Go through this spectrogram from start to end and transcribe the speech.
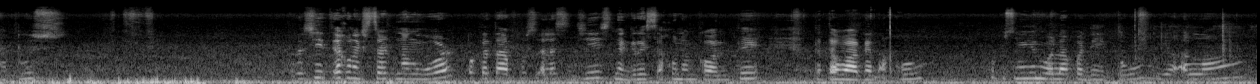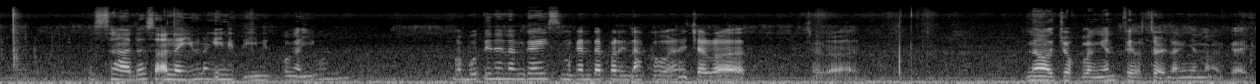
Tapos, alas 7 ako nag-start ng work. Pagkatapos, alas 10, nag-rest ako ng konti. Tatawagan ako. Tapos ngayon, wala pa dito. Ya Allah. Lazada, saan na yun? Ang init-init pa ngayon. Mabuti na lang guys, maganda pa rin ako. Ah. Charot. Charot. No, joke lang yan. Filter lang yan mga guys.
